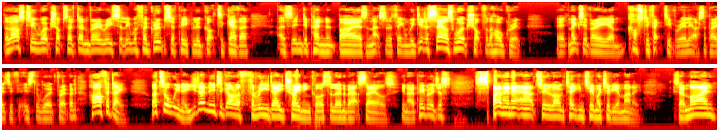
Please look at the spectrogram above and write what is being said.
The last two workshops I've done very recently were for groups of people who got together as independent buyers and that sort of thing. And we did a sales workshop for the whole group. It makes it very um, cost effective, really, I suppose, if is the word for it. But half a day, that's all we need. You don't need to go on a three day training course to learn about sales. You know, people are just spanning it out too long, taking too much of your money. So mine,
